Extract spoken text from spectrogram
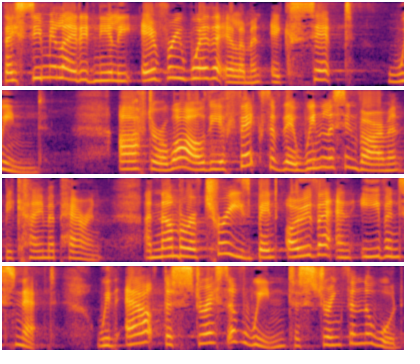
They simulated nearly every weather element except wind. After a while, the effects of their windless environment became apparent. A number of trees bent over and even snapped. Without the stress of wind to strengthen the wood,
